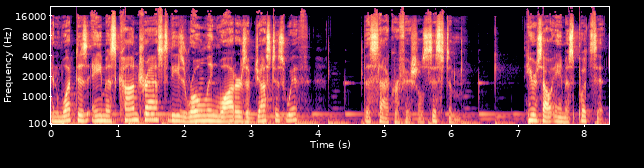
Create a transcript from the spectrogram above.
And what does Amos contrast these rolling waters of justice with? The sacrificial system. Here's how Amos puts it,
